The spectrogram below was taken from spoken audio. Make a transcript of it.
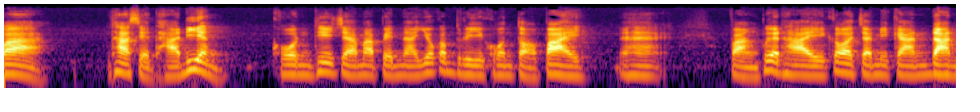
ว่าถ้าเศรษฐาเดี้ยง คนที่จะมาเป็นนายกรัฐมนตรีคนต่อไปนะฮะฝั่งเพื่อไทยก็จะมีการดัน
